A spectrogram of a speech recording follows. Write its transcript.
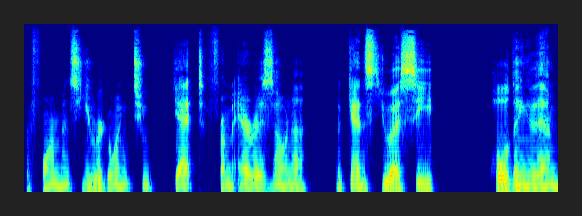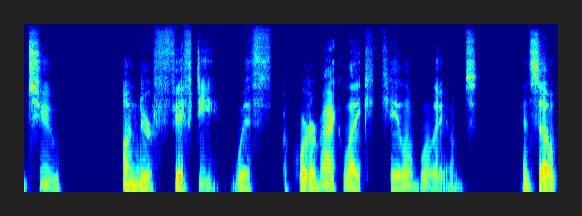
performance you were going to get from Arizona against USC, holding them to under 50 with a quarterback like Caleb Williams. And so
